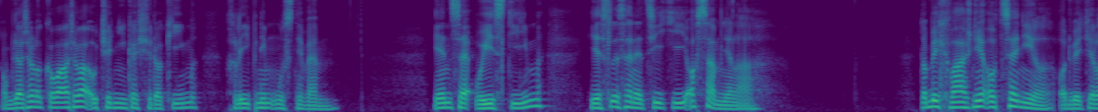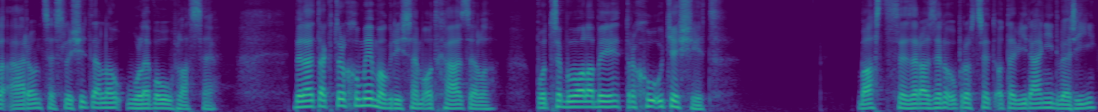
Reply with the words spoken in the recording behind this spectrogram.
Obdařil kovářova učedníka širokým, chlípným úsměvem. Jen se ujistím, jestli se necítí osamělá. To bych vážně ocenil, odvětil Aaron se slyšitelnou úlevou v hlase. Byla tak trochu mimo, když jsem odcházel. Potřebovala by trochu utěšit. Bast se zarazil uprostřed otevírání dveří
